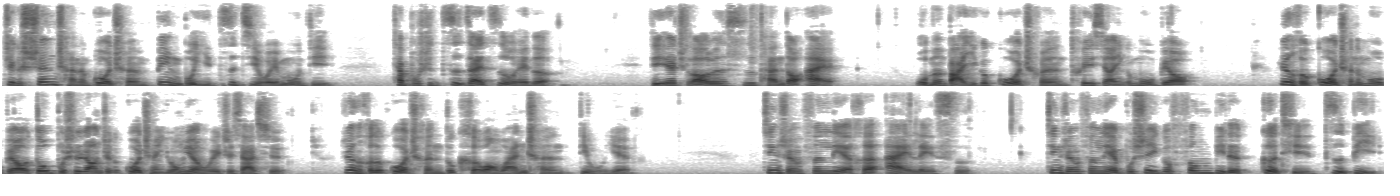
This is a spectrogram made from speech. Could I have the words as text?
这个生产的过程并不以自己为目的，它不是自在自为的。D.H. 劳伦斯谈到爱。我们把一个过程推向一个目标，任何过程的目标都不是让这个过程永远维持下去，任何的过程都渴望完成。第五页，精神分裂和爱类似，精神分裂不是一个封闭的个体自闭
